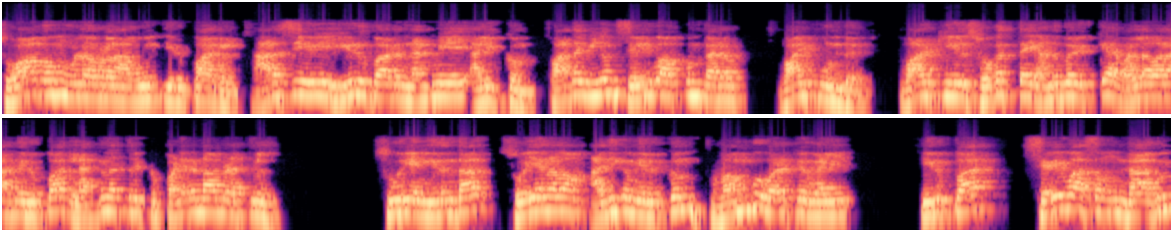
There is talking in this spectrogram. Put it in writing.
சுவாபம் உள்ளவர்களாகவும் இருப்பார்கள். அரசியலில் ஈடுபாடு நன்மையை அளிக்கும் பதவியும் செல்வாக்கும் பெற வாய்ப்பு உண்டு வாழ்க்கையில் சுகத்தை அனுபவிக்க வல்லவராக இருப்பார். லக்னத்திற்கு பன்னிரெண்டாம் இடத்தில் சூரியன் இருந்தால் சுயநலம் அதிகம் இருக்கும். வம்பு வழக்குகளில் இருப்பார். சிறைவாசம் உண்டாகும்.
